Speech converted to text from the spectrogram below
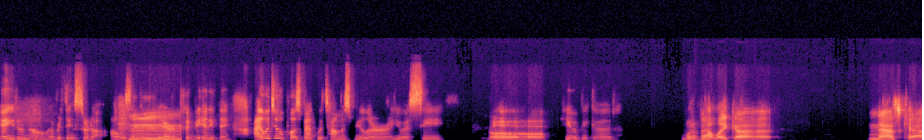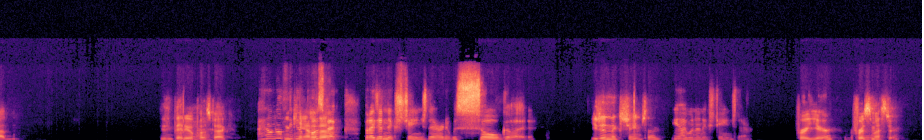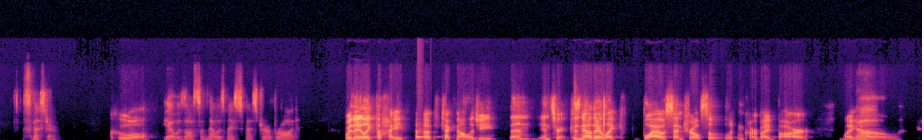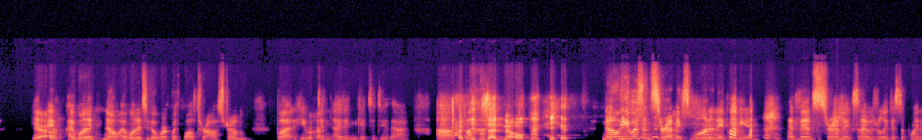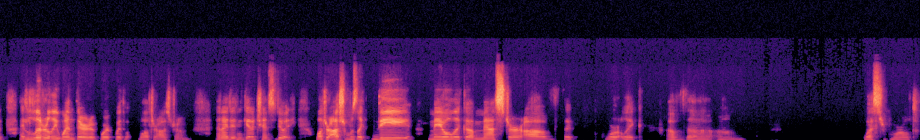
yeah. you don't know. Everything's sort of always up in the air. Hmm. It could be anything. I would do a post back with Thomas Mueller at USC. Oh, He would be good. what about like uh, NSCAD? Do you think they do a yeah. post back? I don't know if In they do a Canada? post back, but I did an exchange there and it was so good. You did an exchange there Yeah, I went on exchange there. for a year or for a semester? Semester. Cool. Yeah, it was awesome. That was my semester abroad. Were they like the height of technology then? Because now they're like Blau Central, Silicon Carbide Bar. Like- no. Yeah. I, I wanted no, I wanted to go work with Walter Ostrom, but he Okay. didn't I didn't get to do that. Uh, he but- said no. no, he was in ceramics one and they put me in advanced ceramics and I was really disappointed. I literally went there to work with Walter Ostrom and I didn't get a chance to do it. Walter Ostrom was like the Maiolica master of the world, like of the um, Western world.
